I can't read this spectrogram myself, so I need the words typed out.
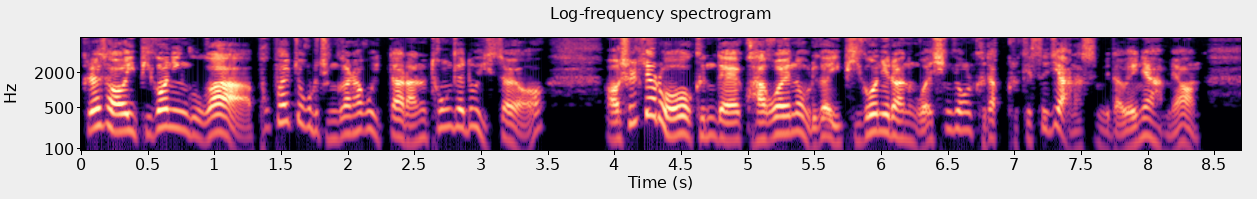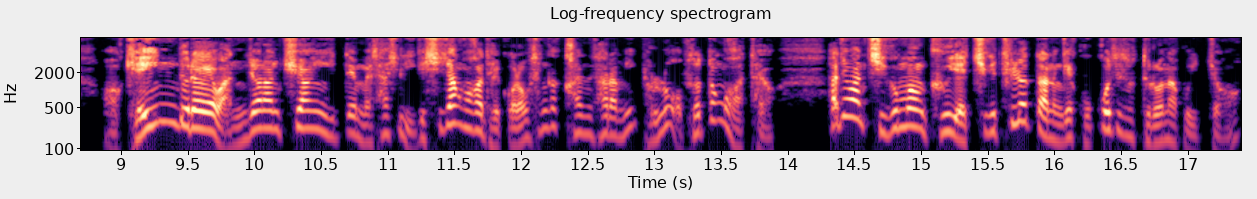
그래서 이 비건 인구가 폭발적으로 증가를 하고 있다라는 통계도 있어요. 어, 실제로 근데 과거에는 우리가 이 비건이라는 거에 신경을 그닥 그렇게 쓰지 않았습니다. 왜냐하면 어, 개인들의 완전한 취향이기 때문에 사실 이게 시장화가 될 거라고 생각하는 사람이 별로 없었던 것 같아요. 하지만 지금은 그 예측이 틀렸다는 게 곳곳에서 드러나고 있죠.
